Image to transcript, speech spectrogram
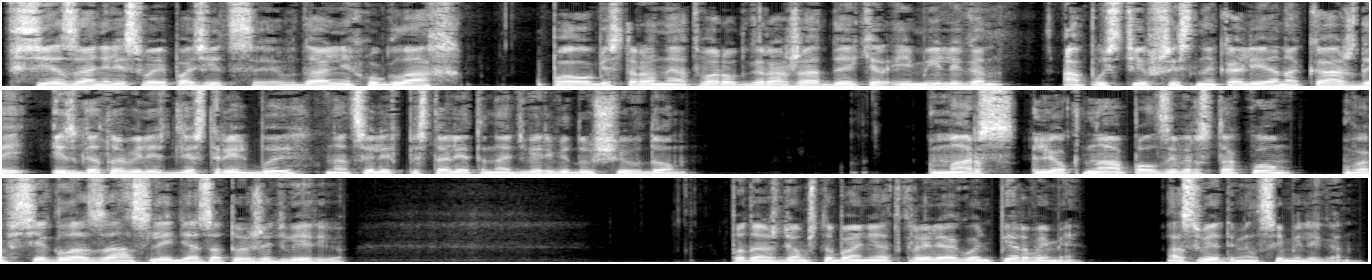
Все заняли свои позиции. В дальних углах, по обе стороны от ворот гаража, Деккер и Миллиган, опустившись на колено, каждый изготовились для стрельбы, нацелив пистолеты на дверь, ведущую в дом. Марс лег на пол за верстаком, во все глаза, следя за той же дверью. «Подождем, чтобы они открыли огонь первыми?» — осведомился Миллиган.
